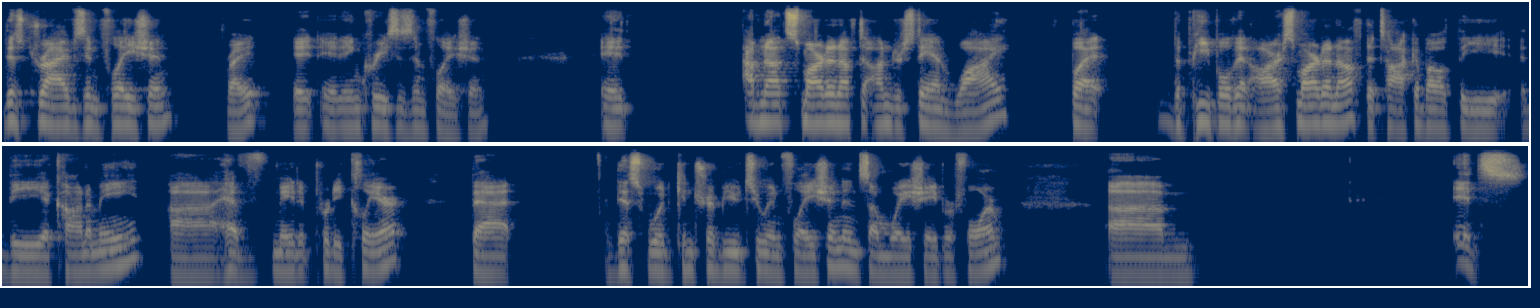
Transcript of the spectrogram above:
this drives inflation, right? It, it increases inflation. It, I'm not smart enough to understand why, but the people that are smart enough that talk about the the economy uh, have made it pretty clear that this would contribute to inflation in some way, shape, or form. Um, it's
